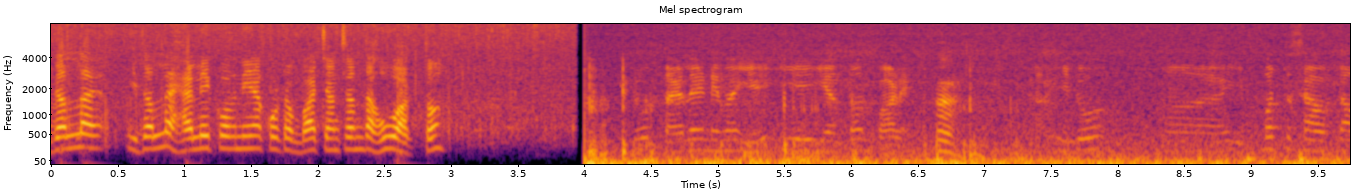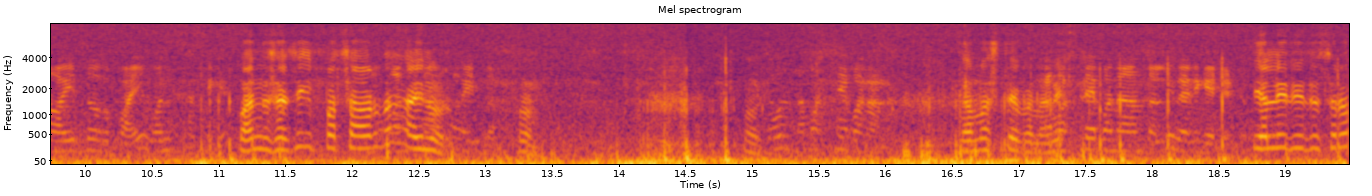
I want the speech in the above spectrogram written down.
ಇದೆಲ್ಲ ಇದೆಲ್ಲ ಹೆಲಿಕೋನಿಯ ಕುಟುಂಬ ಚಂದ ಚಂದ ಹೂ ಆಗ್ತು. ಇದು ಥೈಲ್ಯಾಂಡಿನ ಎ ಇ ಅಂತ ಒಂದು ಬಾಳೆ ಇದು ಇಪ್ಪತ್ತು ಸಾವಿರದ ಐದುನೂರು ರೂಪಾಯಿ ಒಂದು ಸಸಿಗೆ ಒಂದು ಸಸಿ ಇಪ್ಪತ್ತು ಸಾವಿರದ ಐನೂರು. ಹ್ಞೂ ಇದು ನಮಸ್ತೆ ಬನಾನ ನಮಸ್ತೆ ಬನಾನೆ. ನಮಸ್ತೆ ಬನಾನದಲ್ಲಿ ವೆರಿಗೇಟೆಡ್. ಎಲ್ಲಿದ್ದು ಸರ್?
